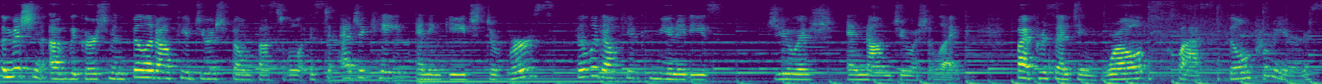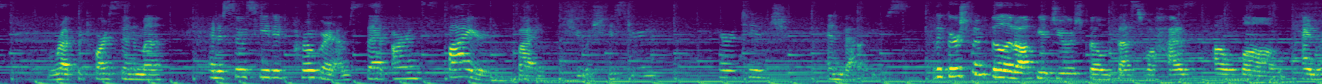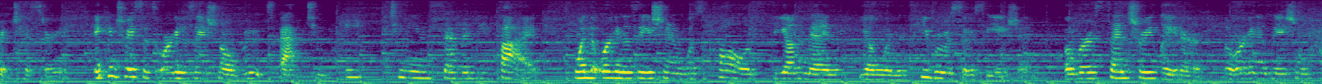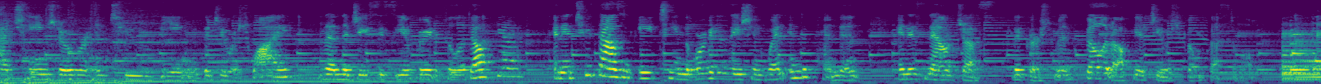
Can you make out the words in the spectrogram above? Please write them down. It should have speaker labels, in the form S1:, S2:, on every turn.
S1: The mission of the Gershman Philadelphia Jewish Film Festival is to educate and engage diverse Philadelphia communities, Jewish and non-Jewish alike, by presenting world-class film premieres, repertoire cinema, and associated programs that are inspired by Jewish history, heritage, and values. The Gershman Philadelphia Jewish Film Festival has a long and rich history. It can trace its organizational roots back to 1875, when the organization was called the Young Men, Young Women's Hebrew Association. Over a century later, the organization had changed over into being the Jewish Y, then the JCC of Greater Philadelphia, and in 2018, the organization went independent and is now just the Gershman Philadelphia Jewish Film Festival.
